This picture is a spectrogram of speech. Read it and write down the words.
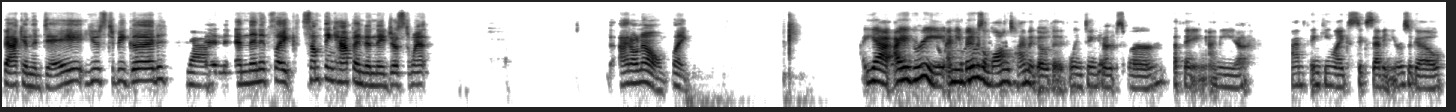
back in the day used to be good yeah. and and then it's like something happened and they just went I don't know, like yeah, I agree. I mean, but it was a long time ago that LinkedIn yeah. groups were a thing. I mean, yeah. I'm thinking like six, seven years ago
